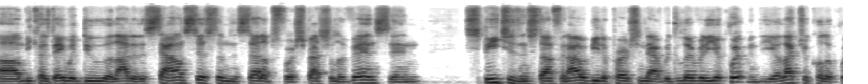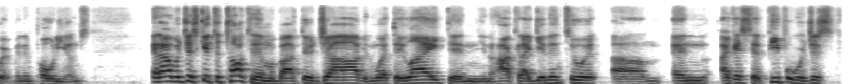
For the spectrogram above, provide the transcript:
um, because they would do a lot of the sound systems and setups for special events and speeches and stuff. And I would be the person that would deliver the equipment, the electrical equipment and podiums. And I would just get to talk to them about their job and what they liked and, you know, how could I get into it? Um, and like I said, people were just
